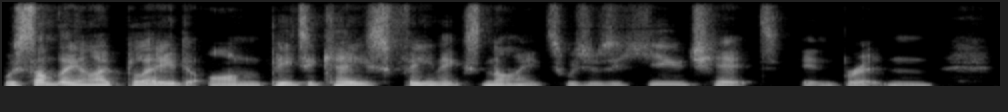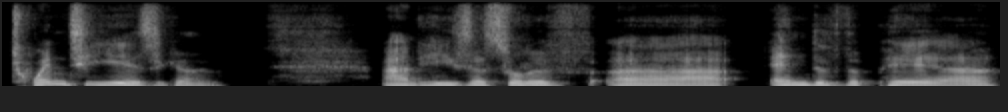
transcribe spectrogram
was something I played on Peter Kay's Phoenix Nights, which was a huge hit in Britain 20 years ago. And he's a sort of uh, end of the pier,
